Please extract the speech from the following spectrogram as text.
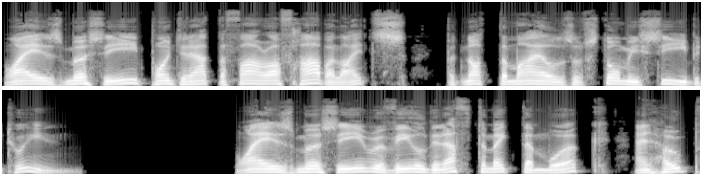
Wise mercy pointed out the far off harbour lights, but not the miles of stormy sea between. Wise mercy revealed enough to make them work and hope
